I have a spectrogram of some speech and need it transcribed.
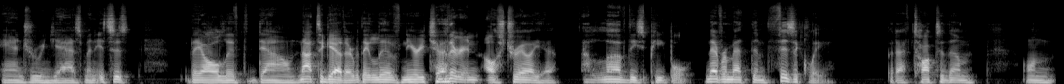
Andrew and Yasmin. It's just, they all lived down, not together, but they live near each other in Australia. I love these people. Never met them physically, but I've talked to them on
